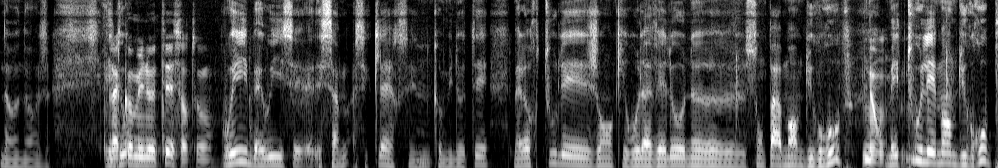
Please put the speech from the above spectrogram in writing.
non, non. je- La donc- communauté surtout. Oui, ben oui, c'est clair, c'est une communauté. Mais alors, tous les gens qui roulent à vélo ne sont pas membres du groupe, Non. mais tous les membres du groupe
